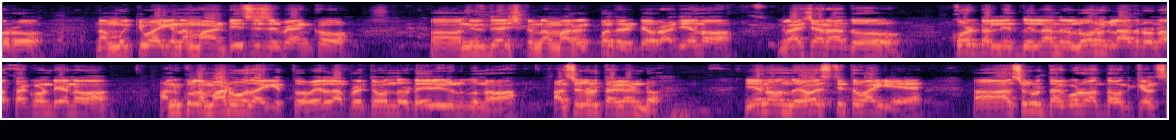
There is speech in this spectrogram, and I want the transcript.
ಅವರು, ನಮ್ಮ ಮುಖ್ಯವಾಗಿ ನಮ್ಮ ಡಿ ಸಿ ಸಿ ಬ್ಯಾಂಕು ನಿರ್ದೇಶಕರು ನಮ್ಮ ರಘುಪತ್ ರೆಡ್ಡಿ ಅವರು. ಅದೇನೋ ಗ್ರಾಚಾರ ಅದು ಕೋರ್ಟಲ್ಲಿ ಇದ್ದು ಇಲ್ಲಾಂದ್ರೆ ಲೋನ್ಗಳಾದರೂ ನಾವು ತಗೊಂಡು ಏನೋ ಅನುಕೂಲ ಮಾಡ್ಬೋದಾಗಿತ್ತು. ಎಲ್ಲ ಪ್ರತಿಯೊಂದು ಡೈರಿಗಳಿಗೂ ಹಸುಗಳು ತಗೊಂಡು. ಏನೋ ಒಂದು ವ್ಯವಸ್ಥಿತವಾಗಿ ಹಸುಗಳು ತಗೊಳ್ಳುವಂಥ ಒಂದು ಕೆಲಸ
